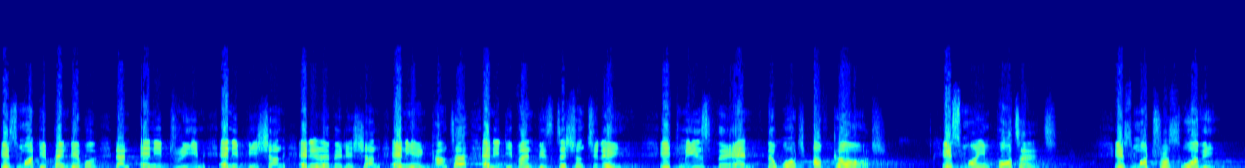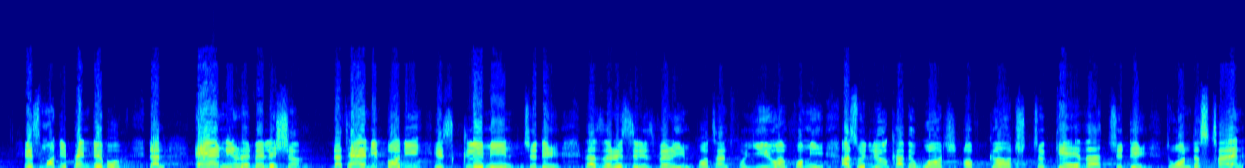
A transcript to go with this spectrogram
is more dependable than any dream, any vision, any revelation, any encounter, any divine visitation today. It means then the word of God is more important, is more trustworthy, is more dependable than any revelation that anybody is claiming today. That's the reason it's very important for you and for me as we look at the word of God together today to understand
